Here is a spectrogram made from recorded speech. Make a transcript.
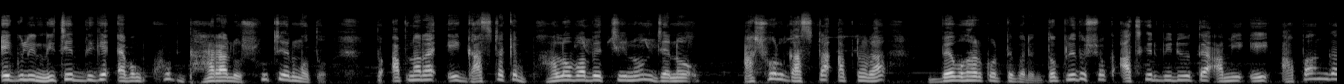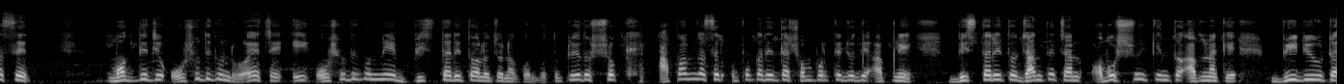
এগুলি নিচের দিকে এবং খুব ধারালো সূচের মতো। তো আপনারা এই গাছটাকে ভালোভাবে চিনুন যেন আসল গাছটা আপনারা ব্যবহার করতে পারেন। তো প্রিয় দর্শক, আজকের ভিডিওতে আমি এই আপাং গাছের মধ্যে যে ঔষধি গুণ রয়েছে, এই ঔষধি গুণ নিয়ে বিস্তারিত আলোচনা করব। তো প্রিয় দর্শক আপাং গাছের উপকারিতা সম্পর্কে যদি আপনি বিস্তারিত জানতে চান, অবশ্যই কিন্তু আপনাকে ভিডিওটা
